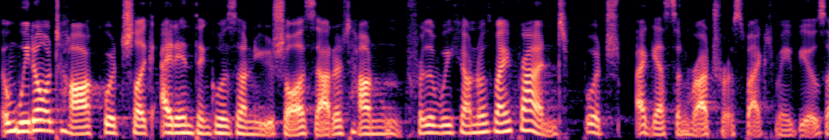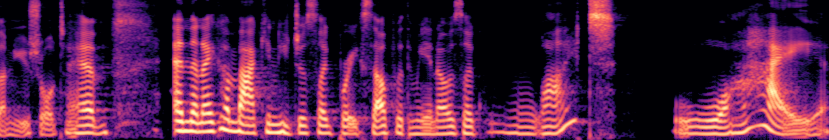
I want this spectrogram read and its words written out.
and we don't talk, which like I didn't think was unusual. I was out of town for the weekend with my friend, which I guess in retrospect, maybe it was unusual to him. And then I come back and he just like breaks up with me. And I was like, what? Why?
